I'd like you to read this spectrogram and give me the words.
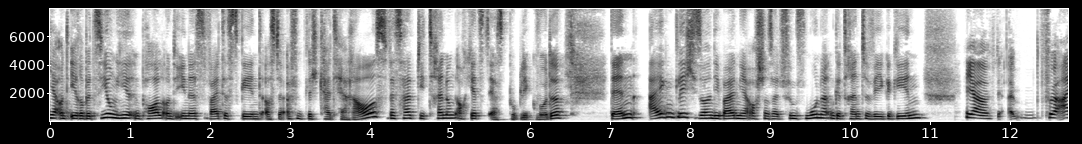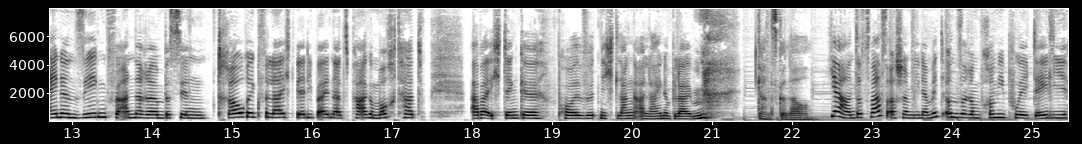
ja, und ihre Beziehung hielten Paul und Ines weitestgehend aus der Öffentlichkeit heraus, weshalb die Trennung auch jetzt erst publik wurde. Denn eigentlich sollen die beiden ja auch schon seit fünf Monaten getrennte Wege gehen. Ja, für einen Segen, für andere ein bisschen traurig vielleicht, wer die beiden als Paar gemocht hat. Aber ich denke, Paul wird nicht lang alleine bleiben. Ganz genau. Ja, und das war's auch schon wieder mit unserem Promipool Daily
